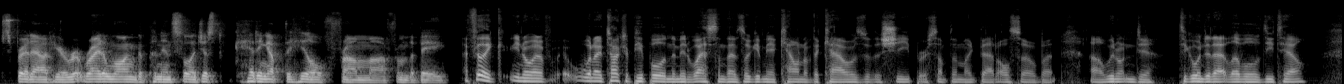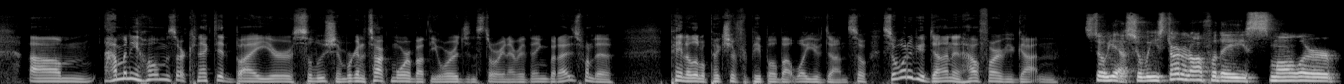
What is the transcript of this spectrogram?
spread out here, right along the peninsula, just heading up the hill from uh, from the bay. I feel like you know when I talk to people in the Midwest, sometimes they'll give me a count of the cows or the sheep or something like that, also. But uh, we don't need to to go into that level of detail. Um, how many homes are connected by your solution? We're going to talk more about the origin story and everything, but I just wanted to paint a little picture for people about what you've done. So, so what have you done, and how far have you gotten? So yeah, so we started off with a smaller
